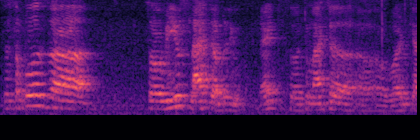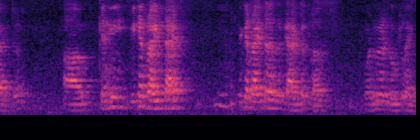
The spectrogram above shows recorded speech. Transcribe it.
So suppose, uh, so we use slash W, right? So to match a, a, a word character. Um, can we, we can write that, we can write that as a character class. What will it look like?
